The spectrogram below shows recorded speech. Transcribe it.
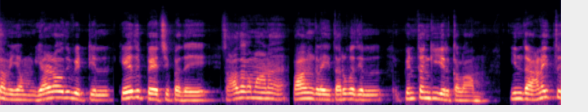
சமயம் ஏழாவது வீட்டில் கேது பயிற்சிப்பது சாதகமான பலன்களை தருவதில் பின்தங்கி இருக்கலாம். இந்த அனைத்து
